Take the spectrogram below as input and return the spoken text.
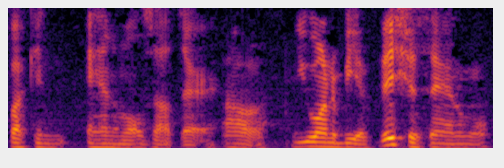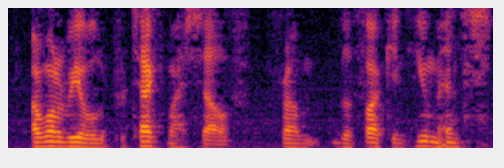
fucking animals out there. Oh, you want to be a vicious animal? I want to be able to protect myself from the fucking humans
